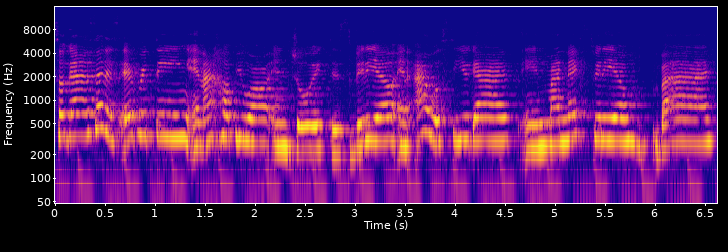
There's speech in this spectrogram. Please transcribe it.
So guys, that is everything and I hope you all enjoyed this video and I will see you guys in my next video. Bye.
